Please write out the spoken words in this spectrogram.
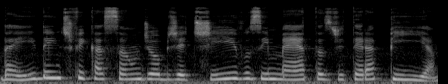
da identificação de objetivos e metas de terapia.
